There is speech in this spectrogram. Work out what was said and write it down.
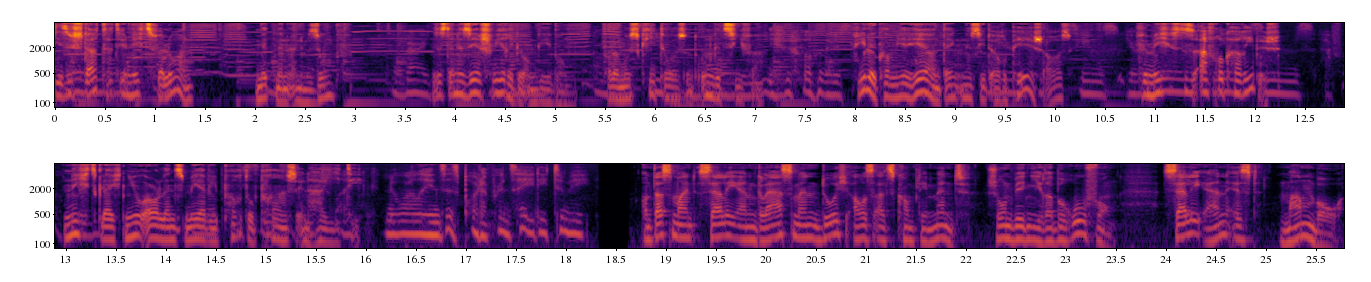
Diese Stadt hat hier nichts verloren. Mitten in einem Sumpf. Es ist eine sehr schwierige Umgebung, voller Moskitos und Ungeziefer. Viele kommen hierher und denken, es sieht europäisch aus. Für mich ist es afrokaribisch. Nichts gleicht New Orleans mehr wie Port-au-Prince in Haiti. Und das meint Sally Ann Glassman durchaus als Kompliment, schon wegen ihrer Berufung. Sally Ann ist Mambo,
